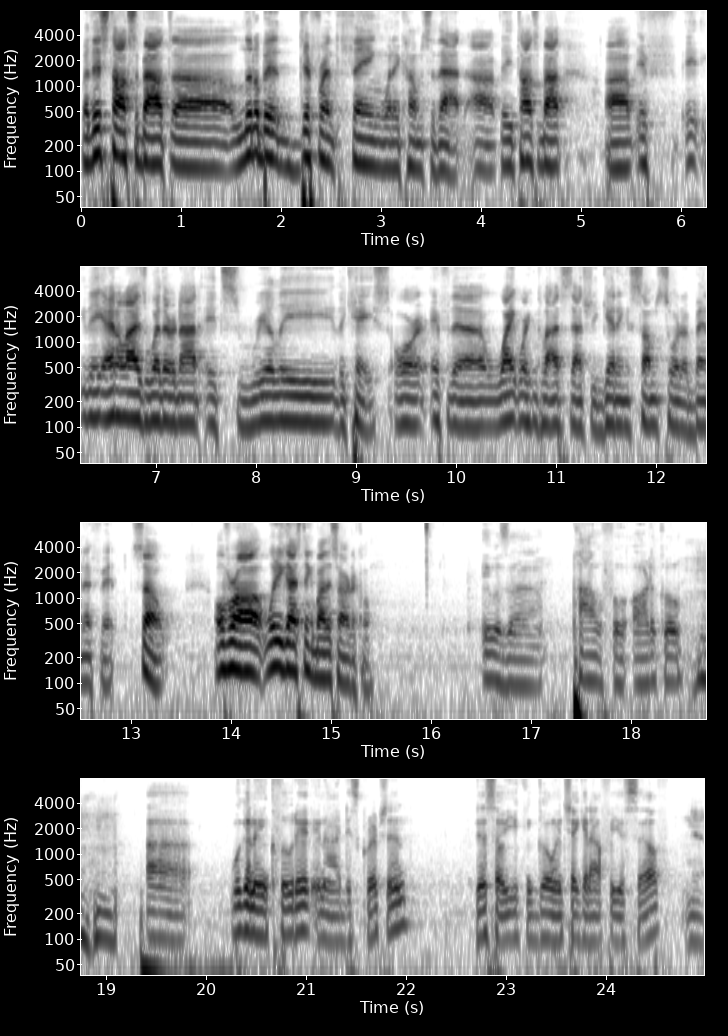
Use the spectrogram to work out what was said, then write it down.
But this talks about uh, a little bit different thing when it comes to that. Uh, they talks about uh, if it, they analyze whether or not it's really the case, or if the white working class is actually getting some sort of benefit. So, overall, what do you guys think about this article? It was a powerful article. Uh, we're gonna include it in our description, just so you can go and check it out for yourself. Yeah.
